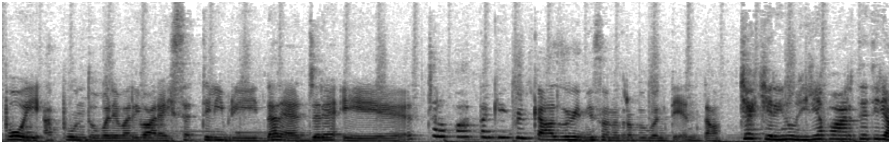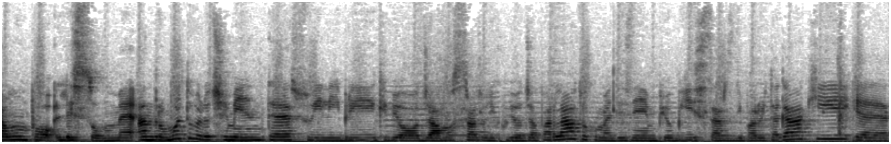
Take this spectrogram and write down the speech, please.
poi appunto volevo arrivare ai sette libri da leggere e ce l'ho fatta anche in quel caso quindi sono troppo contenta. Chiacchiere inutili a parte tiriamo un po' le somme. Andrò molto velocemente sui libri che vi ho già mostrato di cui ho già parlato come ad esempio esempio Beastars di Paru Itagaki, eh,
